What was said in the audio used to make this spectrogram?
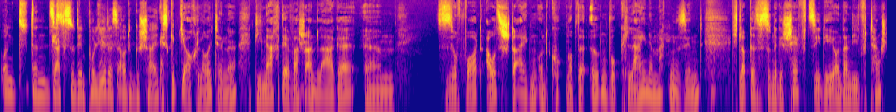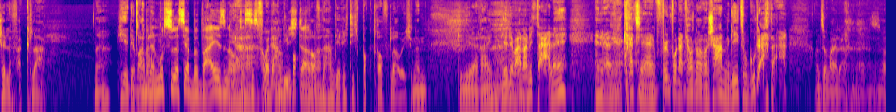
und dann sagst du dem polier das Auto gescheit. Es gibt ja auch Leute, ne, die nach der Waschanlage ähm, sofort aussteigen und gucken, ob da irgendwo kleine Macken sind. Ich glaube, das ist so eine Geschäftsidee und dann die Tankstelle verklagen. Ne? Hier, der war aber noch- dann musst du das ja beweisen, auch ja, dass das aber vorher da noch haben die nicht Bock da drauf, war. da haben die richtig Bock drauf, glaube ich. Und dann gehen die da rein. Ja, der war noch nicht da, ne? Kratzen ja 500.000 Euro Schaden, geh zum Gutachter und so weiter. Ja, so,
